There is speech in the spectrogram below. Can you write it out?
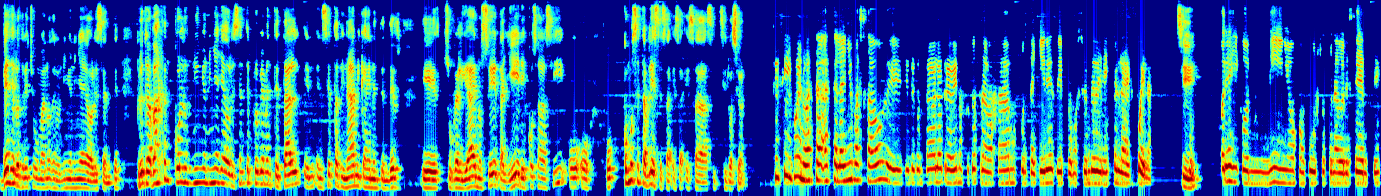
desde los derechos humanos de los niños, niñas y adolescentes, pero trabajan con los niños, niñas y adolescentes propiamente tal en, ciertas dinámicas, en entender eh, sus realidades, no sé, talleres, cosas así, o, cómo se establece esa, esa, esa, situación. Sí, sí, bueno, hasta, hasta el año pasado, yo te contaba la otra vez, nosotros trabajábamos con talleres de promoción de derechos en las escuelas. Sí y con niños, con cursos, con adolescentes,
